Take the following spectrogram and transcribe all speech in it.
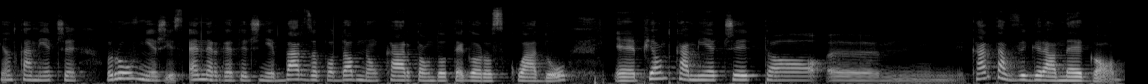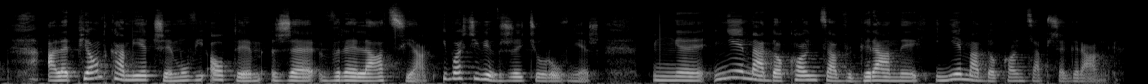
Piątka mieczy również jest energetycznie bardzo podobną kartą do tego rozkładu. E, Piątka mieczy to karta wygranego, ale piątka mieczy mówi o tym, że w relacjach i właściwie w życiu również nie- nie ma do końca wygranych i nie ma do końca przegranych.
